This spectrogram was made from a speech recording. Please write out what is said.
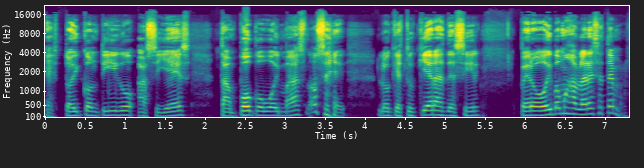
estoy contigo, así es, tampoco voy más, no sé lo que tú quieras decir, pero hoy vamos a hablar ese tema,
